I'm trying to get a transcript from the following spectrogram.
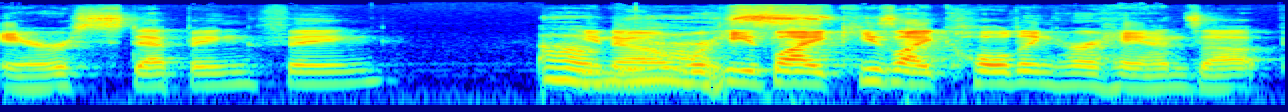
air stepping thing Oh, you know where he's like he's like holding her hands up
